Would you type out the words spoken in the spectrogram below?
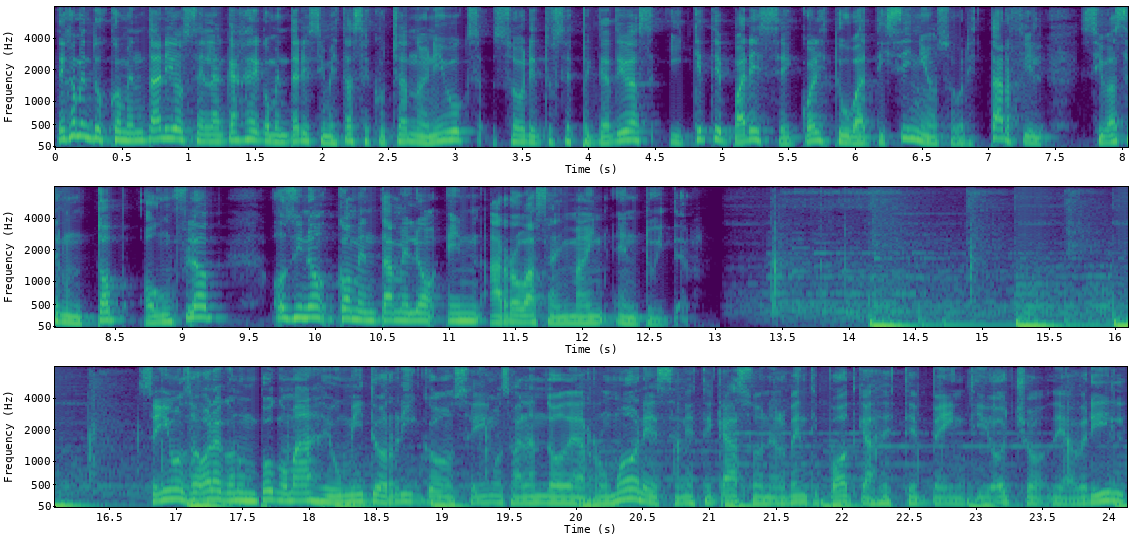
déjame tus comentarios en la caja de comentarios si me estás escuchando en ebooks sobre tus expectativas y qué te parece, cuál es tu vaticinio sobre Starfield, si va a ser un top o un flop, o si no, comentámelo en arroba en Twitter. Seguimos ahora con un poco más de humito rico, seguimos hablando de rumores, en este caso en el 20 podcast de este 28 de abril,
